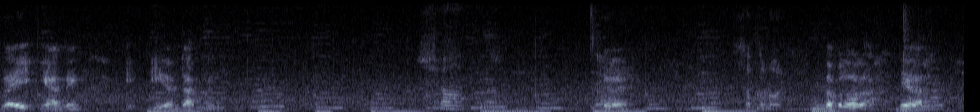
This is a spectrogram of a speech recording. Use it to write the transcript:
ไหนอีกงานหนึ่งอีกอีกอันดับหนึ่งชอบใช่ไหมสับปะรดสับปะรดเหรอเนี่ยเหรอใช่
